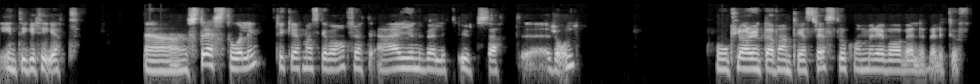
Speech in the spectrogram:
integritet. Eh, stresstålig tycker jag att man ska vara, för att det är ju en väldigt utsatt eh, roll. Och klarar du inte av att hantera stress, då kommer det vara väldigt, väldigt tufft.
